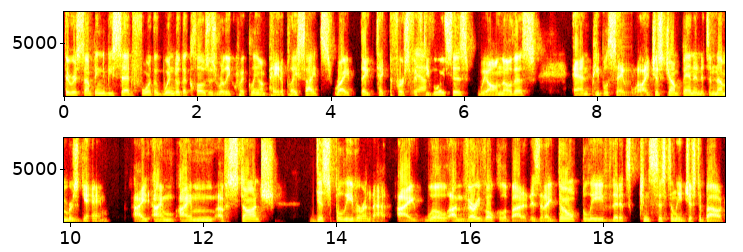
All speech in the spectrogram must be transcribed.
there is something to be said for the window that closes really quickly on pay to play sites, right? They take the first 50 Yeah. voices. We all know this. And people say, well, I just jump in and it's a numbers game. I, I'm I'm a staunch disbeliever in that. I will, I'm very vocal about it, is that I don't believe that it's consistently just about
